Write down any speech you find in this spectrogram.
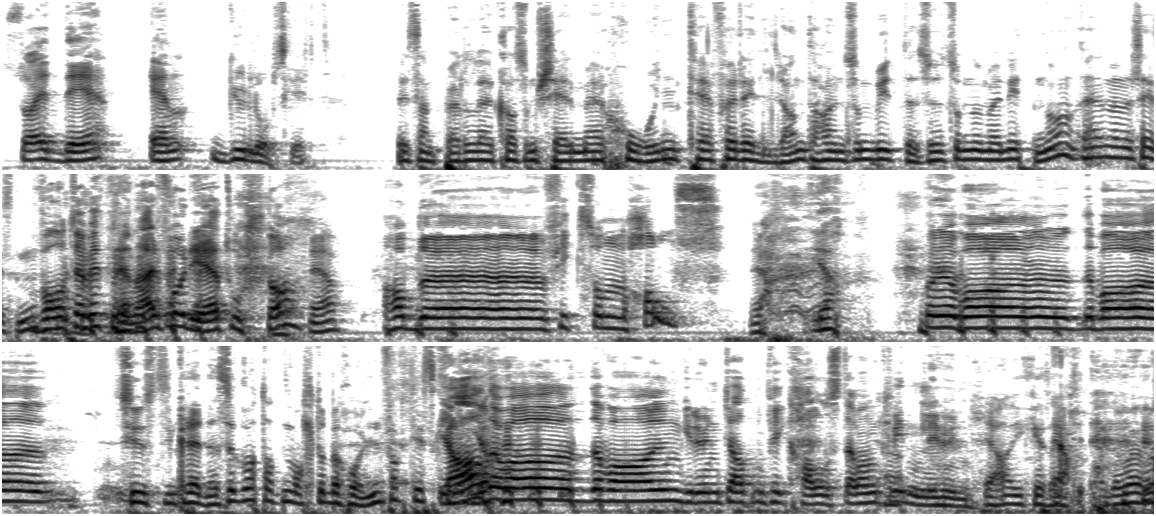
så er det en gulloppskrift. F.eks. hva som skjer med hunden til foreldrene til han som byttes ut som nummer 19 nå, eller 16. Var til veterinær forrige torsdag. Ja. Hadde, fikk sånn hals. ja. Ja. For det var, det var Syns den kledde så godt at den valgte å beholde den, faktisk. Ja, det var, det var en grunn til at den fikk hals. Det var en kvinnelig hund. Ja, ikke ja. sant. Det var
